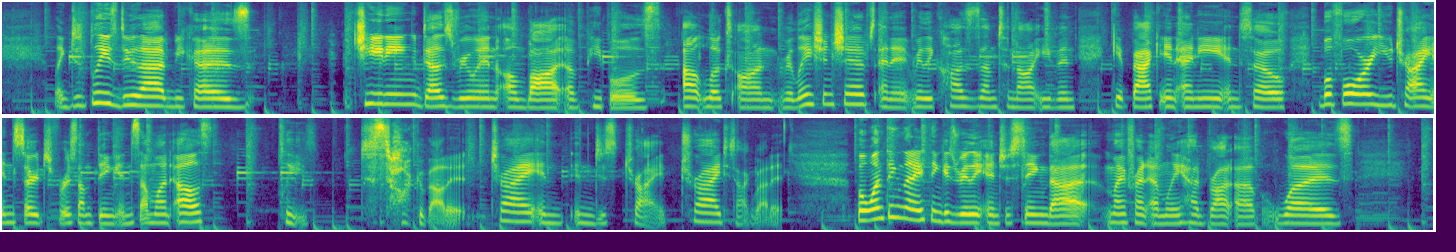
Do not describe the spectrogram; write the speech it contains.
like just please do that because cheating does ruin a lot of people's outlooks on relationships and it really causes them to not even get back in any. And so, before you try and search for something in someone else, please just talk about it. Try and, and just try. Try to talk about it. But one thing that I think is really interesting that my friend Emily had brought up was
